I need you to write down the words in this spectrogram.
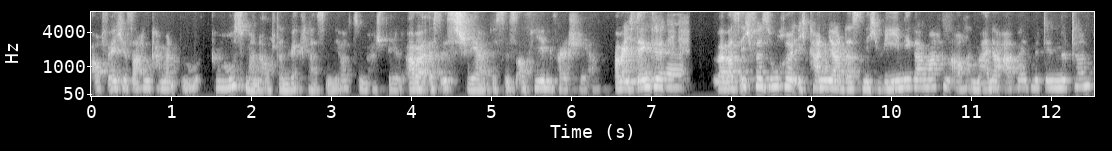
auf welche Sachen kann man, muss man auch dann weglassen, ja, zum Beispiel. Aber es ist schwer, es ist auf jeden Fall schwer. Aber ich denke, ja. was ich versuche, ich kann ja das nicht weniger machen, auch in meiner Arbeit mit den Müttern.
